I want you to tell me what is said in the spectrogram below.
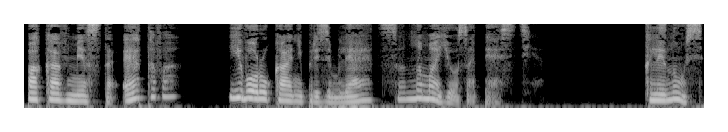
пока вместо этого его рука не приземляется на мое запястье. Клянусь,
